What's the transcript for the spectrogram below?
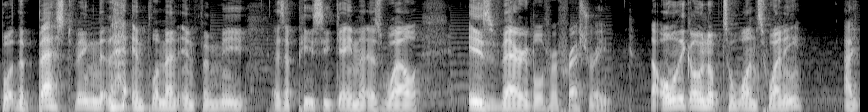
But the best thing that they're implementing for me as a PC gamer as well is variable refresh rate. They're only going up to 120. I,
